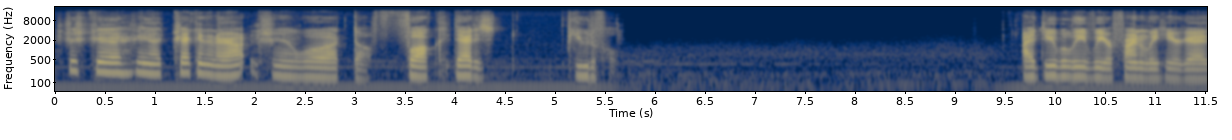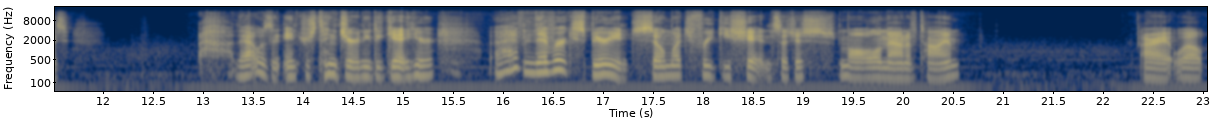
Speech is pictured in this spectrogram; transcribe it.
Just, uh, you know, checking it out and seeing what the fuck. That is beautiful. I do believe we are finally here, guys. That was an interesting journey to get here. I've never experienced so much freaky shit in such a small amount of time. Alright, well,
